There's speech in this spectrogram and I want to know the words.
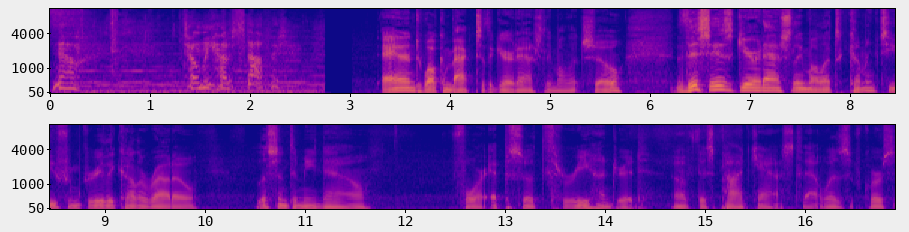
Now, tell me how to stop it. And welcome back to the Garrett Ashley Mullet Show. This is Garrett Ashley Mullet coming to you from Greeley, Colorado. Listen to me now for episode 300 of this podcast. That was, of course,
